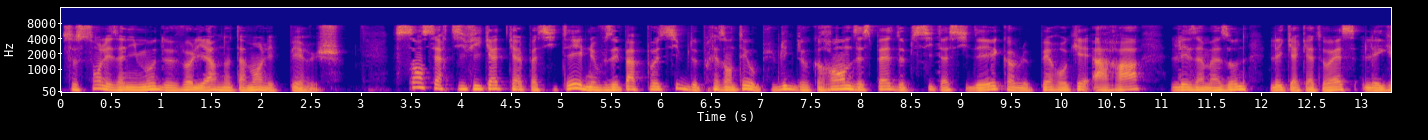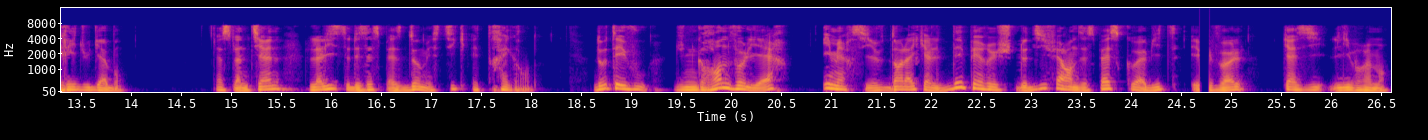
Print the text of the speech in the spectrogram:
Ce sont les animaux de volière, notamment les perruches. Sans certificat de capacité, il ne vous est pas possible de présenter au public de grandes espèces de psittacidés comme le perroquet ara, les amazones, les cacatoès, les gris du Gabon. Qu'à cela ne tienne, la liste des espèces domestiques est très grande. Dotez-vous d'une grande volière immersive dans laquelle des perruches de différentes espèces cohabitent et volent quasi librement.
